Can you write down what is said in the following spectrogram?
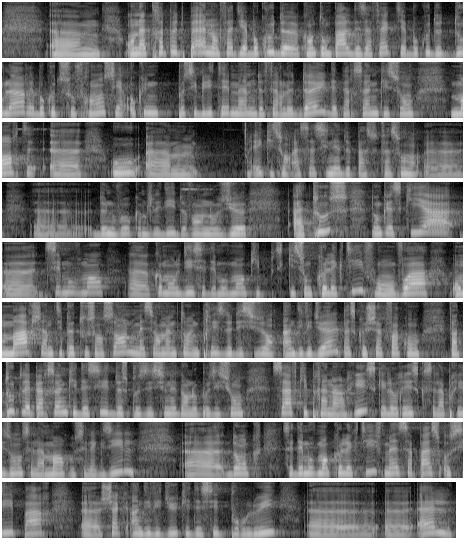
on a très peu de peine, en fait, il y a beaucoup de, quand on parle des affects, il y a beaucoup de douleur et beaucoup de souffrance, il n'y a aucune possibilité même de faire le deuil des personnes qui sont mortes ou et qui sont assassinés de façon, euh, euh, de nouveau, comme je l'ai dit, devant nos yeux à tous. Donc, est-ce qu'il y a euh, ces mouvements euh, comme on le dit, c'est des mouvements qui, sont collectifs, où on voit, on marche un petit peu tous ensemble, mais c'est en même temps une prise de décision individuelle, parce que chaque fois qu'on. Enfin, toutes les personnes qui décident de se positionner dans l'opposition savent qu'ils prennent un risque, et le risque, c'est la prison, c'est la mort ou c'est l'exil. Euh, donc, c'est des mouvements collectifs, mais ça passe aussi par euh, chaque individu qui décide pour lui, elle,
